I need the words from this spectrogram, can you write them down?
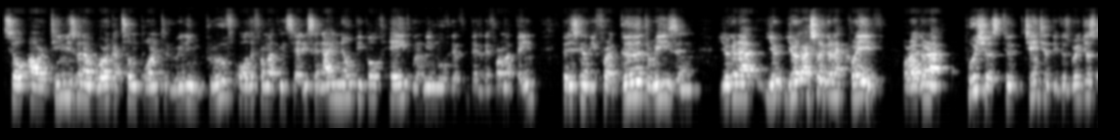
So our team is gonna work at some point to really improve all the formatting settings. And I know people hate when we move the, the, the format pane but it's going to be for a good reason. You're gonna you're, you're actually gonna crave or are gonna push us to change it because we're just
